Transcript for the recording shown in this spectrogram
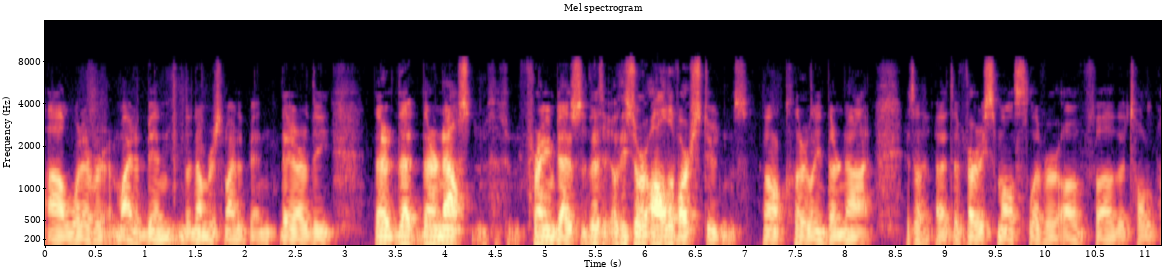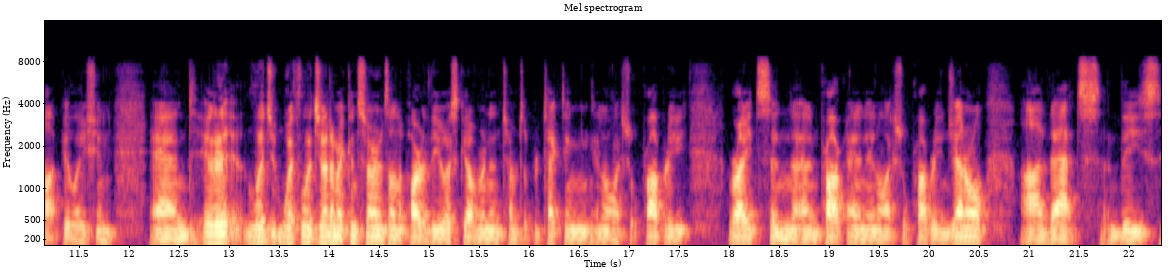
uh, whatever it might have been, the numbers might have been. They are the they're, they're now framed as these are all of our students. Well, clearly they're not. It's a, it's a very small sliver of uh, the total population. And it, with legitimate concerns on the part of the U.S. government in terms of protecting intellectual property rights and, and, pro- and intellectual property in general, uh, that these,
